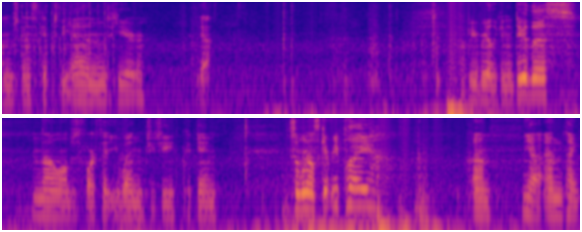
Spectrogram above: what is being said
I'm just gonna skip to the end here. Yeah. Are we really gonna do this? No, I'll just forfeit. You win. GG. Good game. Someone else get replay. Um, yeah, and thank.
